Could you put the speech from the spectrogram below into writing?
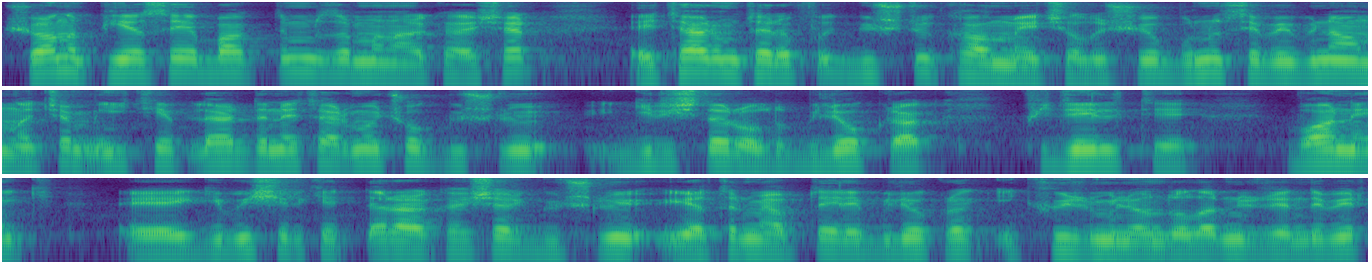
Şu anda piyasaya baktığımız zaman arkadaşlar Ethereum tarafı güçlü kalmaya çalışıyor. Bunun sebebini anlatacağım. ETF'lerden Ethereum'a çok güçlü girişler oldu. BlockRock, Fidelity, Vanek e, gibi şirketler arkadaşlar güçlü yatırım yaptı. Hele BlockRock 200 milyon doların üzerinde bir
